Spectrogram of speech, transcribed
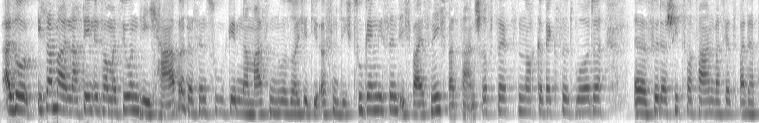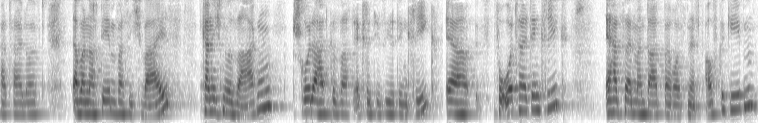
Also ich sag mal, nach den Informationen, die ich habe, das sind zugegebenermaßen nur solche, die öffentlich zugänglich sind. Ich weiß nicht, was da an Schriftsätzen noch gewechselt wurde äh, für das Schiedsverfahren, was jetzt bei der Partei läuft. Aber nach dem, was ich weiß, kann ich nur sagen, Schröder hat gesagt, er kritisiert den Krieg, er verurteilt den Krieg. Er hat sein Mandat bei Rosneft aufgegeben.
